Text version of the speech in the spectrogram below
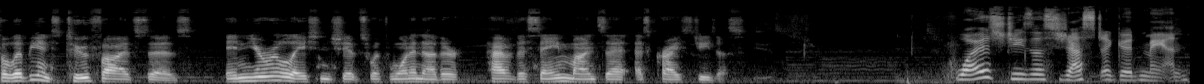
Philippians 2 5 says, In your relationships with one another, have the same mindset as Christ Jesus. Was Jesus just a good man?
